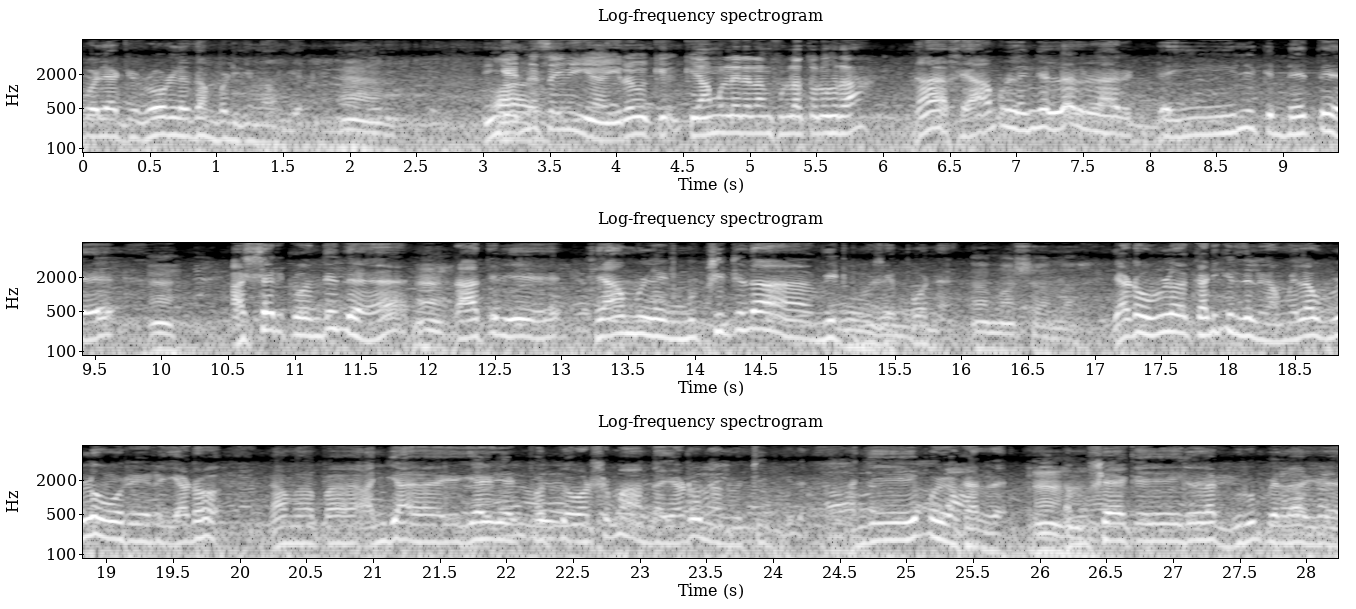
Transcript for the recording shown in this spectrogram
போலாட்டி ரோட்டில் தான் படிக்கணும் அங்கே. ஆ. இங்க என்ன செய்வீங்க இரவு கி- கியாமுல்லைல எல்லாம் ஃபுல்லா தொழுகிறா நான் ஃபேமிலி எங்கெல்லாம் டெய்லிக்கு நேற்று ஆ. அசருக்கு வந்து இந்த ஆ. ராத்திரி ஃபேமிலி முடிச்சிட்டு தான் வீட்டுக்கு போனேன். இடம் உள்ள கிடைக்கிறது இல்லை நம்ம எல்லாம் உள்ள ஒரு இடம் நம்ம இப்போ அஞ்சு ஏழு எட்டு பத்து வருஷமாக அந்த இடம் நான் வச்சுருக்கிறேன் அங்கேயே போய் உட்காடுறேன். நம்ம ஷேக்கு எல்லாம் குரூப் எல்லாம் இது-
